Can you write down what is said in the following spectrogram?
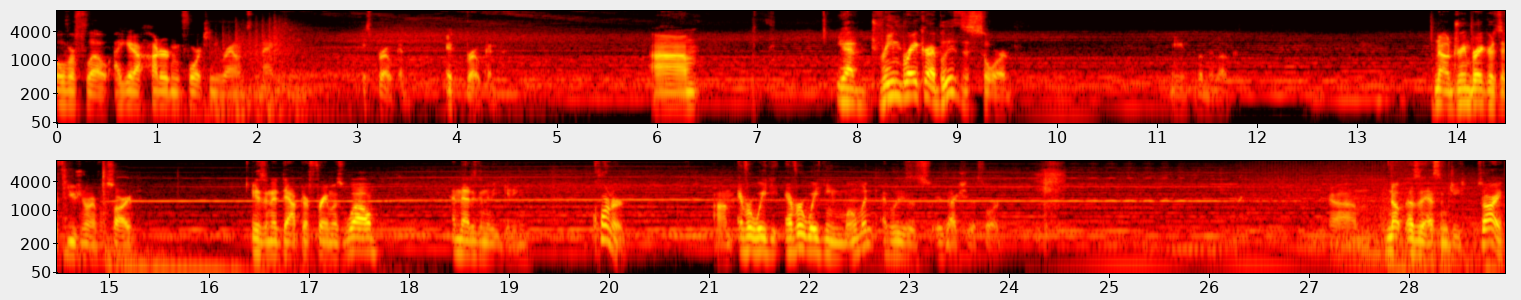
overflow, I get 114 rounds in the magazine. It's broken. It's broken. Um, you have Dreambreaker. I believe it's a sword. Let me, let me look. No, Dreambreaker is a fusion rifle. Sorry, is an adaptive frame as well, and that is going to be getting cornered. Um, ever waking, ever waking moment, I believe is, is actually the sword. Um, nope, that's an SMG. Sorry.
